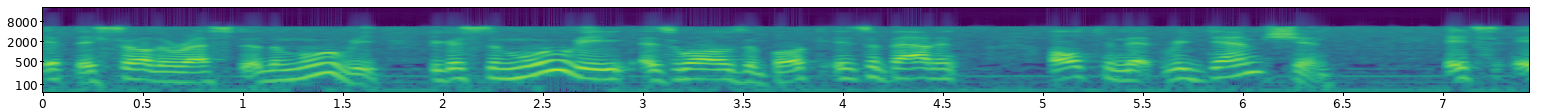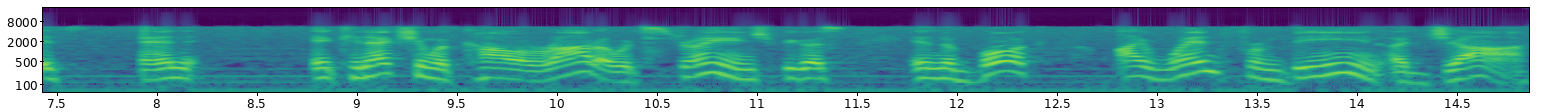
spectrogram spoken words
if they saw the rest of the movie, because the movie, as well as the book, is about an ultimate redemption. It's it's and in connection with Colorado, it's strange because in the book, I went from being a jock.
